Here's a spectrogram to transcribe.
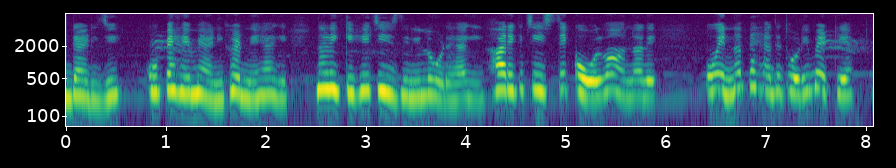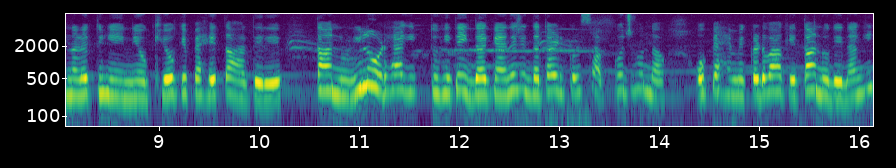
ਡੈਡੀ ਜੀ ਉਹ ਪੈਸੇ ਮੈਂ ਨਹੀਂ ਖੜਨੇ ਹੈਗੇ। ਨਾਲੇ ਕਿਸੇ ਚੀਜ਼ ਦੀ ਨਹੀਂ ਲੋੜ ਹੈਗੀ। ਹਰ ਇੱਕ ਚੀਜ਼ ਤੇ ਕੋਲ ਵਾ ਉਹਨਾਂ ਦੇ। ਉਹ ਇਹਨਾਂ ਪੈਸਿਆਂ ਤੇ ਥੋੜੀ ਬੈਠੇ ਆ। ਨਾਲੇ ਤੁਸੀਂ ਇੰਨੇ ਔਖੇ ਹੋ ਕੇ ਪੈਸੇ ਤਾਰਦੇ ਰਹੇ ਤੁਹਾਨੂੰ ਨਹੀਂ ਲੋੜ ਹੈਗੀ। ਤੁਸੀਂ ਤੇ ਇਦਾਂ ਕਹਿੰਦੇ ਜਿੱਦਾਂ ਤੁਹਾਡੇ ਕੋਲ ਸਭ ਕੁਝ ਹੁੰਦਾ। ਉਹ ਪੈਸੇ ਮੈਂ ਕਢਵਾ ਕੇ ਤੁਹਾਨੂੰ ਦੇ ਦਾਂਗੀ।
